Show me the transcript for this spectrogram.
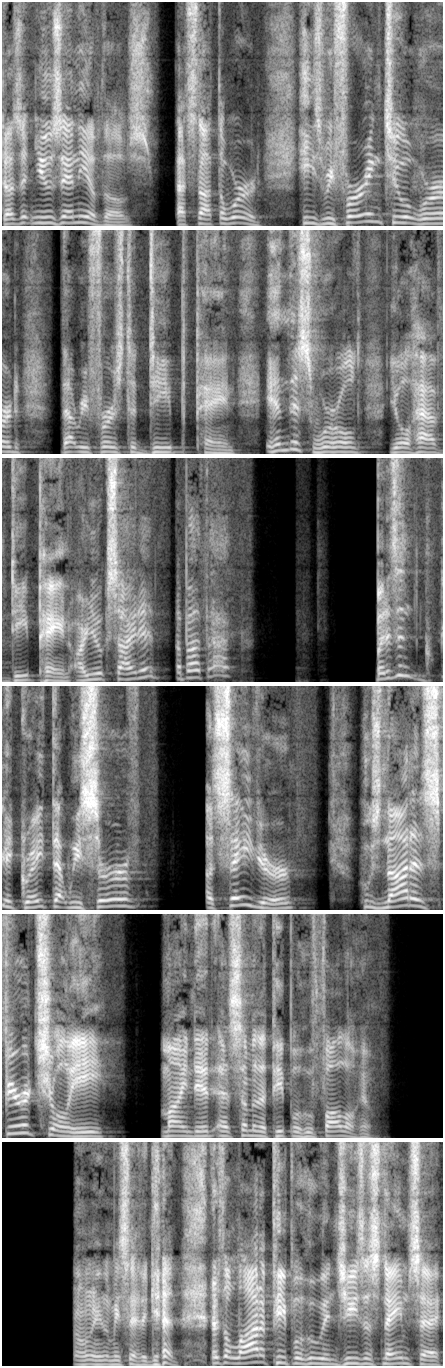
doesn't use any of those. That's not the word. He's referring to a word that refers to deep pain. In this world, you'll have deep pain. Are you excited about that? But isn't it great that we serve a Savior who's not as spiritually minded as some of the people who follow him. Let me say it again. There's a lot of people who, in Jesus' name, say,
